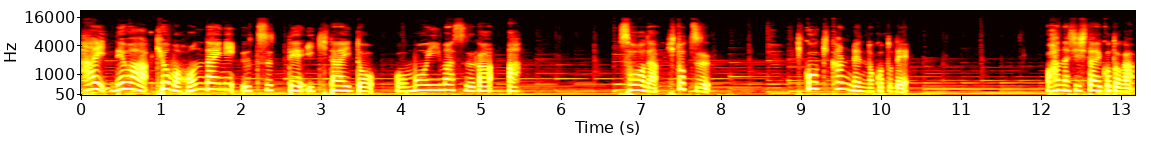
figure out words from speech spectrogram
はい。では、今日も本題に移っていきたいと思いますが、あ、そうだ、一つ、飛行機関連のことで、お話ししたいことが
